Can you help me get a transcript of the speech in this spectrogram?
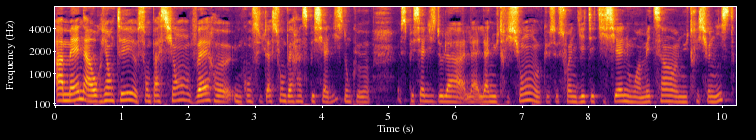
amène à orienter son patient vers euh, une consultation vers un spécialiste, donc spécialiste de la, nutrition, que ce soit une diététicienne ou un médecin nutritionniste,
